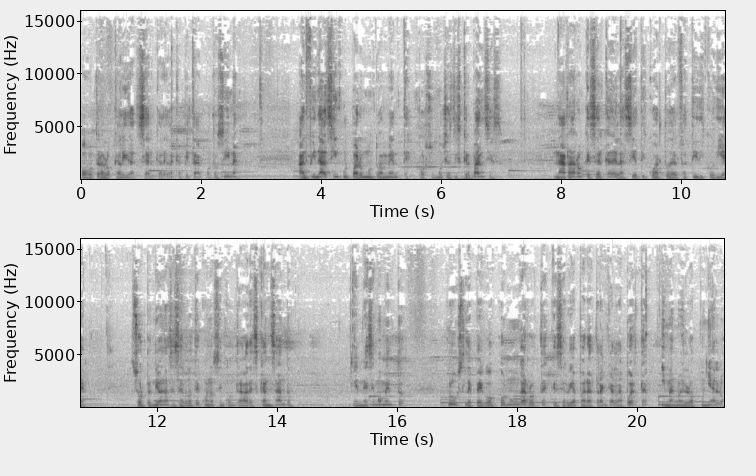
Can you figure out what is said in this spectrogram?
otra localidad cerca de la capital potosina. Al final se inculparon mutuamente por sus muchas discrepancias. Narraron que cerca de las siete y cuarto del fatídico día sorprendieron al sacerdote cuando se encontraba descansando. En ese momento Cruz le pegó con un garrote que servía para trancar la puerta y Manuel lo apuñaló.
